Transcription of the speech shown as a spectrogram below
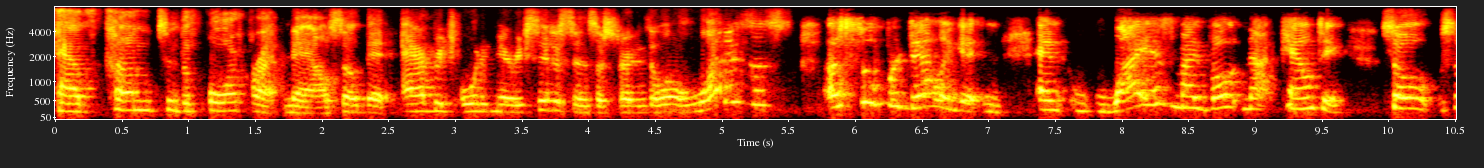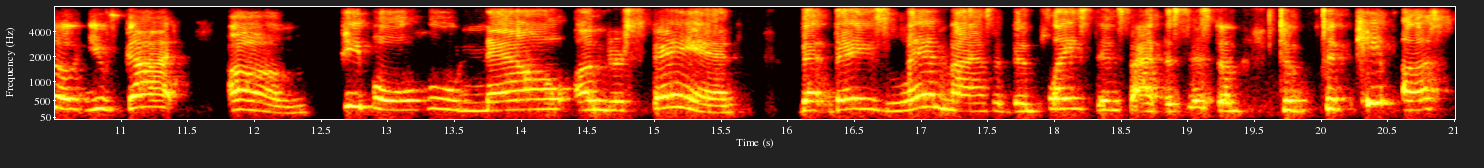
have come to the forefront now so that average ordinary citizens are starting to say, well, what is this, a super delegate and, and why is my vote not counting? So, so you've got um, people who now understand that these landmines have been placed inside the system to, to keep us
